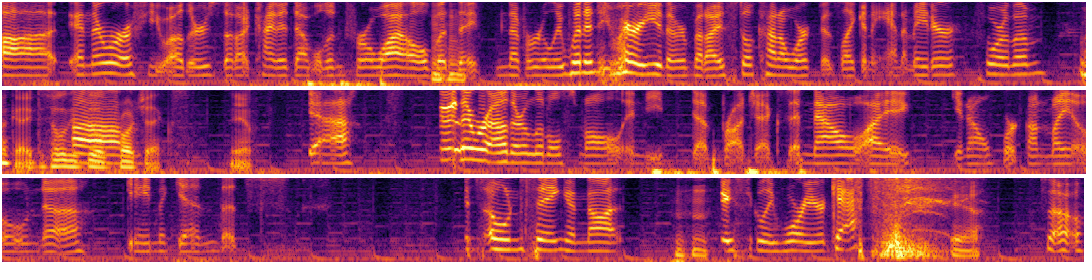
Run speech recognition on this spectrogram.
uh, and there were a few others that I kind of dabbled in for a while, but Mhm. they never really went anywhere either. But I still kind of worked as like an animator for them. Okay, just all these little Um, projects. Yeah, Yeah. there were other little small indie dev projects, and now I, you know, work on my own uh, game again. That's its own thing and not Mhm. basically Warrior Cats. yeah, so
